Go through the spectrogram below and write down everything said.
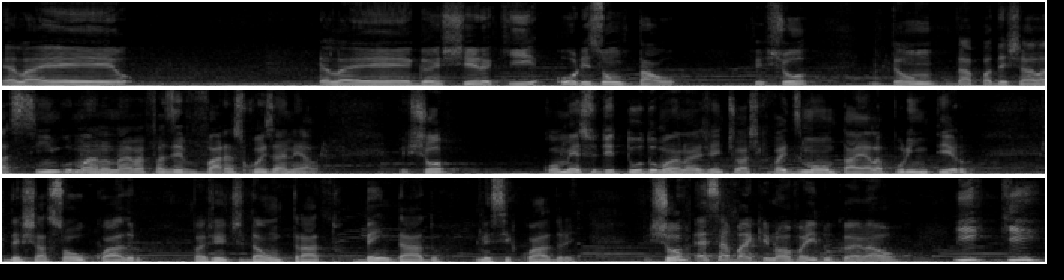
ela é ela é gancheira aqui horizontal, fechou? Então dá pra deixar ela assim, mano, nós vai fazer várias coisas nela, fechou? Começo de tudo, mano, a gente eu acho que vai desmontar ela por inteiro, deixar só o quadro pra gente dar um trato bem dado nesse quadro aí, fechou? Essa bike nova aí do canal e que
